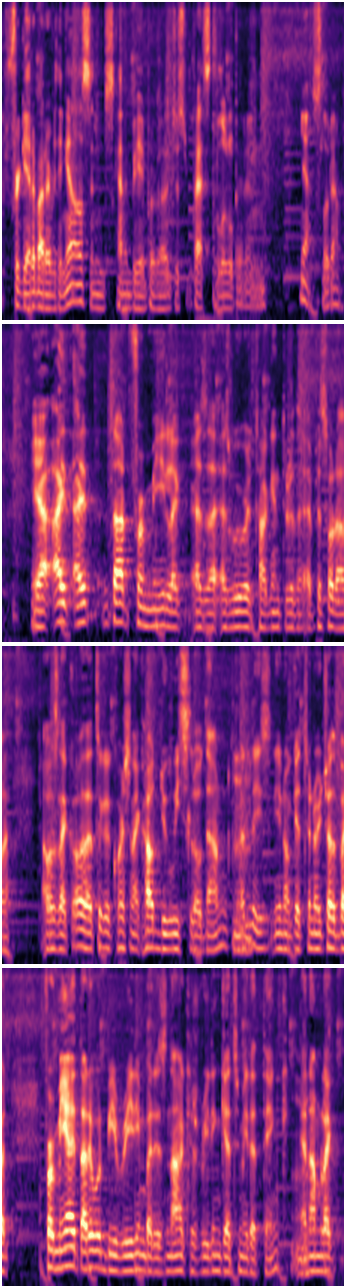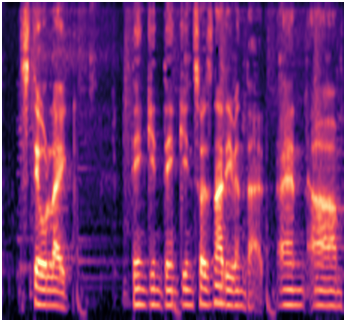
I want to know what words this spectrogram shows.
forget about everything else and just kind of be able to just rest a little bit and yeah, slow down. Yeah, I, I thought for me like as a, as we were talking through the episode, I, I was like, oh, that's a good question. Like, how do we slow down? At Mhm. least you know get to know each other. But for me, I thought it would be reading, but it's not because reading gets me to think, Mm. and I'm like still like thinking, thinking. So it's not even that, and um,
